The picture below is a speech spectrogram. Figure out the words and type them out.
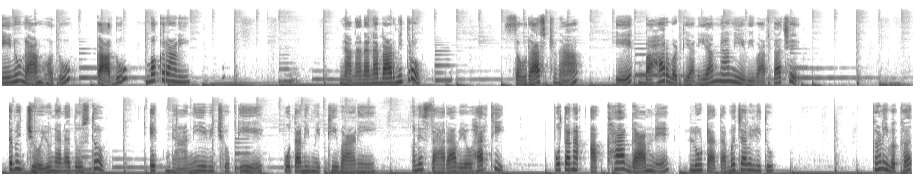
એનું નામ હતું કાદુ મકરાણી. નાના નાના બાળ મિત્રો, સૌરાષ્ટ્રના એક બહારવટિયાની આ નાની એવી વાર્તા છે. તમે જોયું, નાના દોસ્તો? એક નાની એવી છોકરીએ પોતાની મીઠી વાણી અને સારા વ્યવહારથી પોતાના આખા ગામને લૂંટાતા બચાવી લીધું. ઘણી વખત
